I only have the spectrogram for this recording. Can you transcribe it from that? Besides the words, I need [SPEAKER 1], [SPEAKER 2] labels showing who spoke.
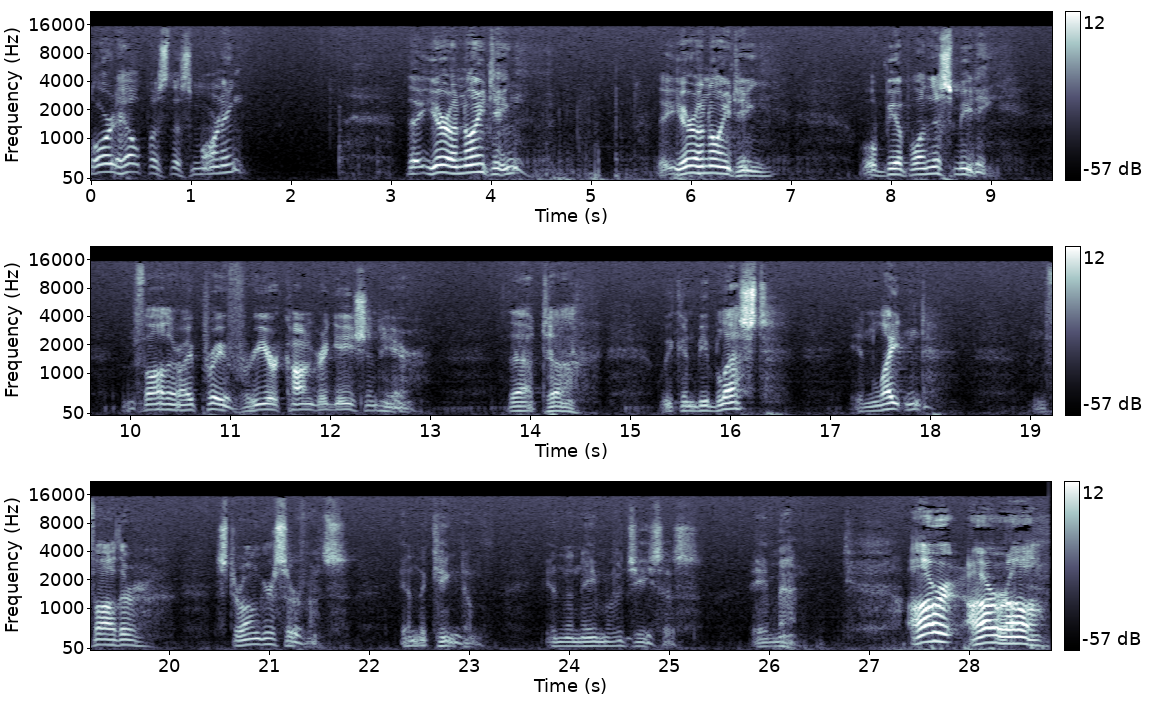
[SPEAKER 1] Lord, help us this morning that your anointing, that your anointing will be upon this meeting. And Father, I pray for your congregation here that uh, we can be blessed, enlightened, and Father, stronger servants in the kingdom. In the name of Jesus. Amen. Our, our uh,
